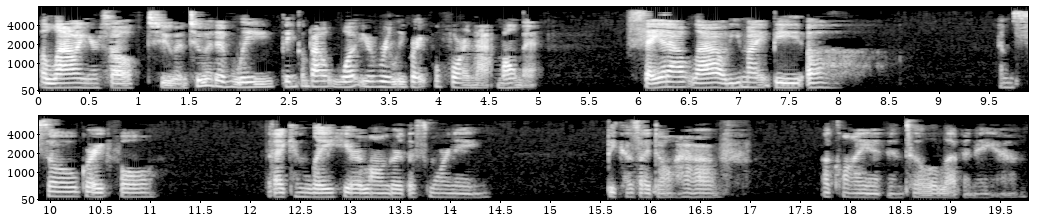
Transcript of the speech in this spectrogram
allowing yourself to intuitively think about what you're really grateful for in that moment. Say it out loud. You might be, oh, I'm so grateful that I can lay here longer this morning because I don't have a client until 11 a.m.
